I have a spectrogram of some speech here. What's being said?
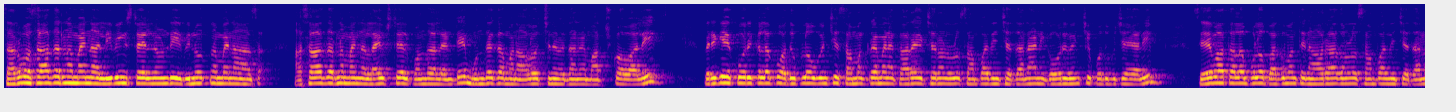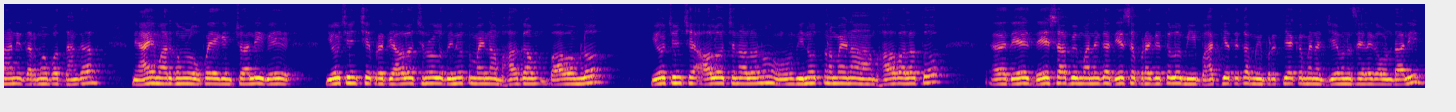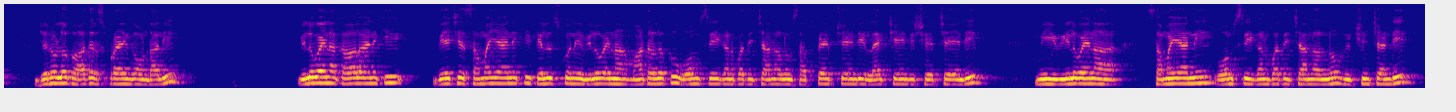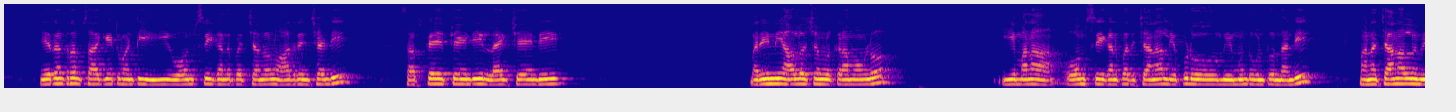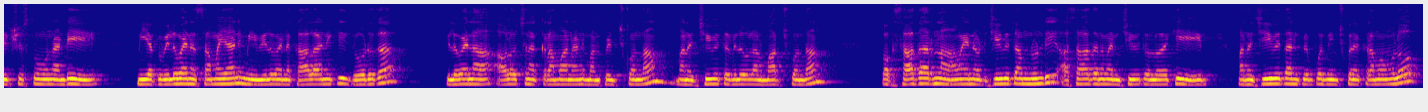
సర్వసాధారణమైన లివింగ్ స్టైల్ నుండి వినూత్నమైన అసాధారణమైన లైఫ్ స్టైల్ పొందాలంటే ముందుగా మన ఆలోచన విధానాన్ని మార్చుకోవాలి. పెరిగే కోరికలకు అదుపులో ఉంచి సమగ్రమైన కార్యాచరణలో సంపాదించే ధనాన్ని గౌరవించి పొదుపు చేయాలి. సేవా తలంపులో భగవంతుని ఆరాధనలో సంపాదించే ధనాన్ని ధర్మబద్ధంగా న్యాయ మార్గంలో ఉపయోగించాలి. వే యోచించే ప్రతి ఆలోచనలో వినూత్నమైన భాగం భావంలో యోచించే ఆలోచనలను వినూత్నమైన భావాలతో దే దేశాభిమానిగా దేశ ప్రగతిలో మీ బాధ్యతగా మీ ప్రత్యేకమైన జీవనశైలిగా ఉండాలి. జనులకు ఆదర్శప్రాయంగా ఉండాలి. విలువైన కాలానికి వేచే సమయానికి తెలుసుకునే విలువైన మాటలకు ఓం శ్రీ గణపతి ఛానల్ను సబ్స్క్రైబ్ చేయండి లైక్ చేయండి షేర్ చేయండి. మీ విలువైన సమయాన్ని ఓం శ్రీ గణపతి ఛానల్ను వీక్షించండి. నిరంతరం సాగేటువంటి ఈ ఓం శ్రీ గణపతి ఛానల్ను ఆదరించండి. సబ్స్క్రైబ్ చేయండి లైక్ చేయండి. మరిన్ని ఆలోచనల క్రమంలో ఈ మన ఓం శ్రీ గణపతి ఛానల్ ఎప్పుడు మీ ముందు ఉంటుందండి. మన ఛానల్ను వీక్షిస్తూ ఉండండి. మీ యొక్క విలువైన సమయాన్ని మీ విలువైన కాలానికి తోడుగా విలువైన ఆలోచన క్రమాన్ని మనం పెంచుకుందాం. మన జీవిత విలువలను మార్చుకుందాం. ఒక సాధారణమైన జీవితం నుండి అసాధారణమైన జీవితంలోకి మన జీవితాన్ని పెంపొందించుకునే క్రమంలో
